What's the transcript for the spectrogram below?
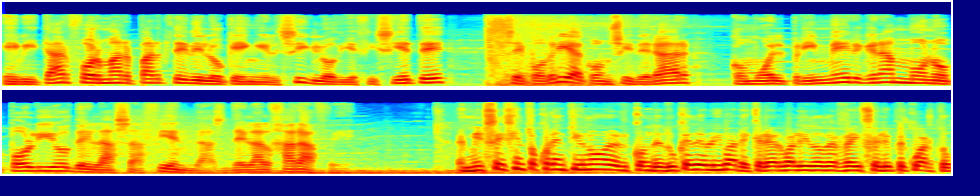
evitar formar parte de lo que en el siglo XVII se podría considerar como el primer gran monopolio de las haciendas del Aljarafe. En 1641 el conde duque de Olivares, que era el válido del rey Felipe IV,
